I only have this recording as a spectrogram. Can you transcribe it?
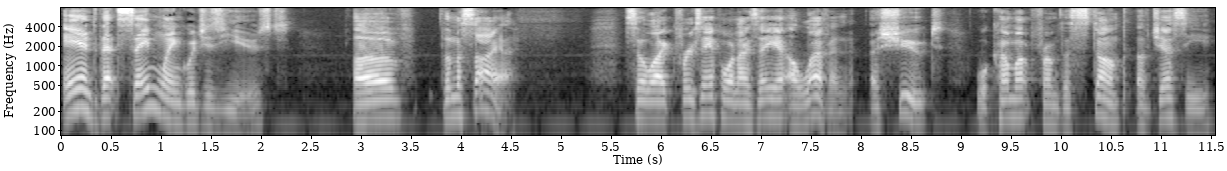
and that same language is used of the Messiah. So, like for example, in Isaiah 11, a shoot will come up from the stump of Jesse.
